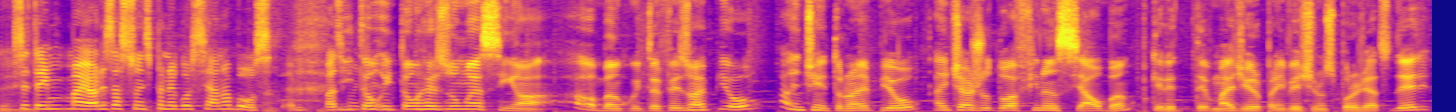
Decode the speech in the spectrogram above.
Você tem maiores ações para negociar na bolsa. É Então, então o resumo é assim, ó. O Banco Inter fez um IPO, a gente entrou no IPO, a gente ajudou a financiar o banco, porque ele teve mais dinheiro pra investir nos projetos dele,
